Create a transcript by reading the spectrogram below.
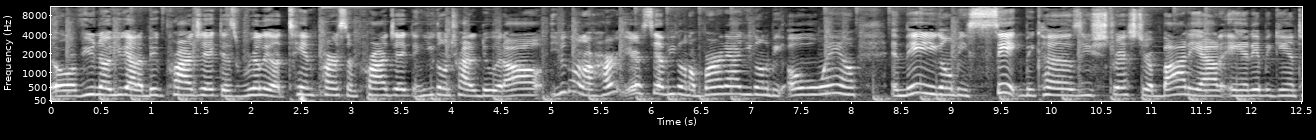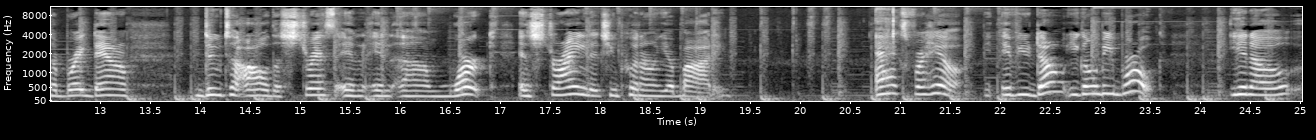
Or if you know you got a big project that's really a 10 person project and you're going to try to do it all, you're going to hurt yourself. You're going to burn out. You're going to be overwhelmed. And then you're going to be sick because you stressed your body out and it began to break down due to all the stress and, and um, work and strain that you put on your body ask for help. If you don't, you're going to be broke, you know,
